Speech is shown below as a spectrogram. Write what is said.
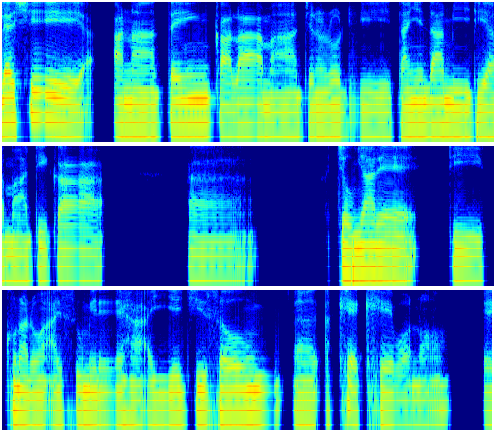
လက်ရှိအာနာသိန်းကာလမှာကျွန်တော်တို့ဒီတိုင်းရင်းသားမီဒီယာမှာအဓိကအာကြုံရတဲ့ဒီခုနကတော့အိုက်ဆူမီတဲ့ဟာအရေးကြီးဆုံးအခက်ခဲပေါ့နော်အဲ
